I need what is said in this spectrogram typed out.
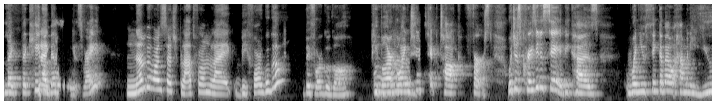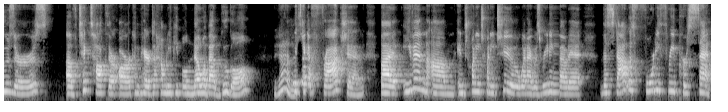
Like the capabilities like, right? Number one search platform like before google? Before google. Oh, people oh, are wow. going to tiktok first which is crazy to say because when you think about how many users of TikTok there are compared to how many people know about Google, yeah, it's like a fraction. But even um, in 2022, when I was reading about it, the stat was 43%.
